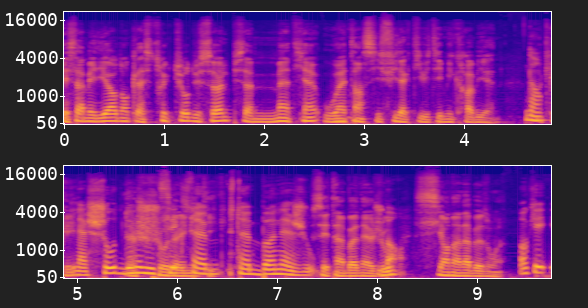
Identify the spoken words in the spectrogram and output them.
Et ça améliore donc la structure du sol, puis ça maintient ou intensifie l'activité microbienne. Donc, la chaude La dolomitique, c'est un, bon ajout. C'est un bon ajout Bon. si on en a besoin. OK. Et,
